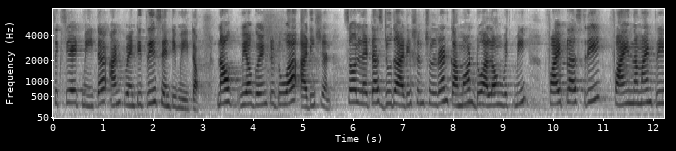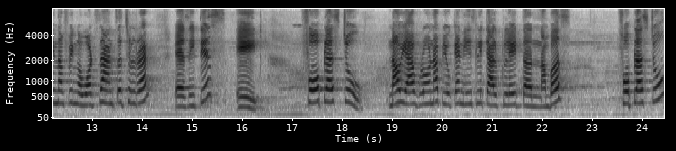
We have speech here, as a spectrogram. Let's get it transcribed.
68 meter and 23 centimeter. Now we are going to do a addition. So let us do the addition children. Come on do along with me. 5 plus 3, 5 in the mind, 3 in the finger. What's the answer children? Yes it is 8. 4 plus 2. Now you have grown up you can easily calculate the numbers. 4 plus 2,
